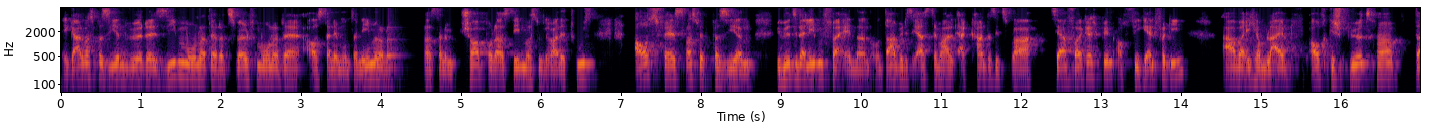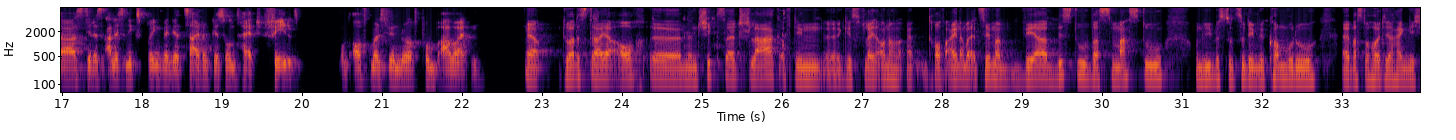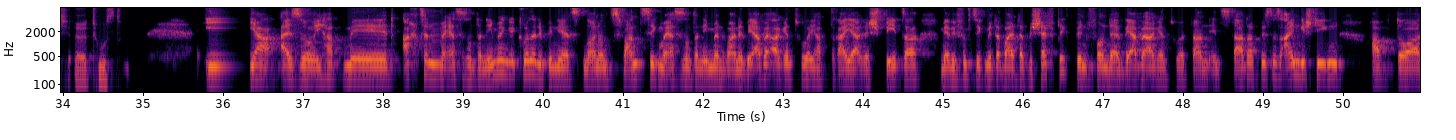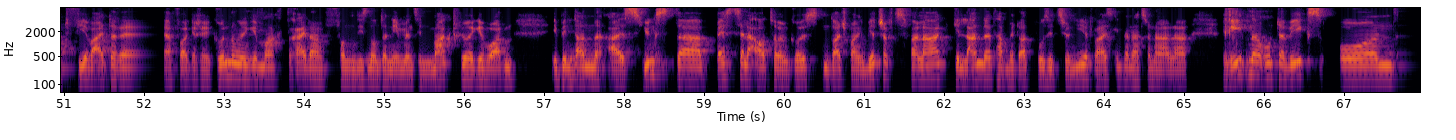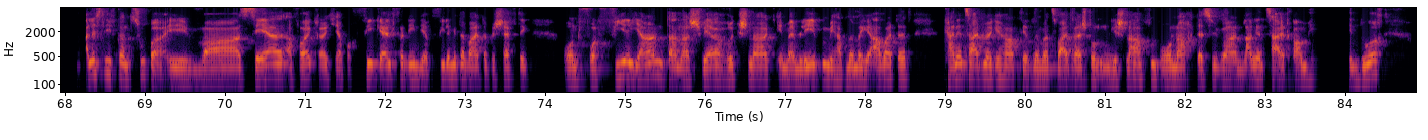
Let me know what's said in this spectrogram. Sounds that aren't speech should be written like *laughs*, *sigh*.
egal was passieren würde, sieben Monate oder zwölf Monate aus deinem Unternehmen oder aus deinem Job oder aus dem, was du gerade tust, ausfällst, was wird passieren? Wie wird sich dein Leben verändern? Und da habe ich das erste Mal erkannt, dass ich zwar sehr erfolgreich bin, auch viel Geld verdiene, aber ich am Leib auch gespürt habe, dass dir das alles nichts bringt, wenn dir Zeit und Gesundheit fehlt und oftmals wir nur auf Pump arbeiten. Ja, du hattest da ja auch äh, einen Schicksalsschlag, auf den äh, gehst du vielleicht auch noch drauf ein, aber erzähl mal, wer bist du, was machst du und wie bist du zu dem gekommen, wo du, äh, was du heute eigentlich äh, tust? Ja, also ich habe mit 18 mein erstes Unternehmen gegründet. Ich bin jetzt 29. Mein erstes Unternehmen war eine Werbeagentur. Ich habe drei Jahre später mehr wie 50 Mitarbeiter beschäftigt, bin von der Werbeagentur dann ins Startup-Business eingestiegen, habe dort vier weitere erfolgreiche Gründungen gemacht. Drei von diesen Unternehmen sind Marktführer geworden. Ich bin dann als jüngster Bestseller-Autor beim größten deutschsprachigen Wirtschaftsverlag gelandet, habe mich dort positioniert, war als internationaler Redner unterwegs und alles lief ganz super. Ich war sehr erfolgreich, ich habe auch viel Geld verdient, ich habe viele Mitarbeiter beschäftigt und vor vier Jahren dann als schwerer Rückschlag in meinem Leben, ich habe nicht mehr gearbeitet, keine Zeit mehr gehabt. Ich habe nur mal zwei, drei Stunden geschlafen pro Nacht, das über einen langen Zeitraum hindurch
